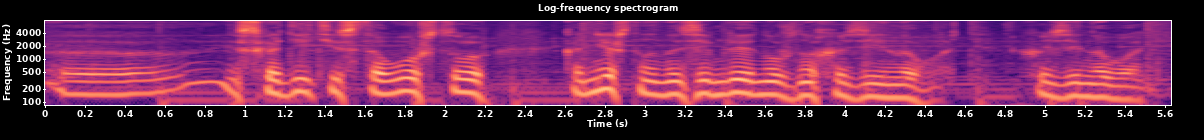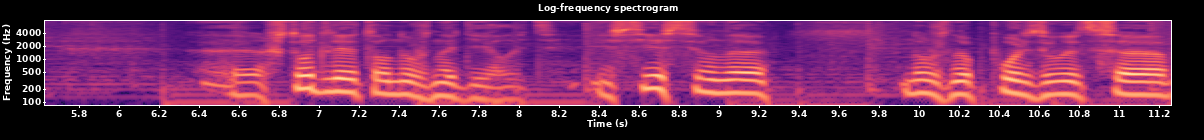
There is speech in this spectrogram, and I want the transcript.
э, исходить из того, что, конечно, на земле нужно хозяиновать. хозяиновать. Э, что для этого нужно делать? Естественно, нужно пользоваться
